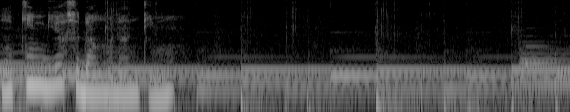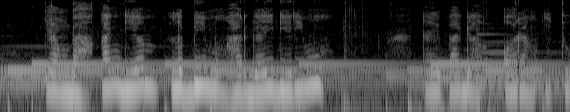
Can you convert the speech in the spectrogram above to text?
Mungkin dia sedang menantimu yang bahkan dia lebih menghargai dirimu daripada orang itu.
